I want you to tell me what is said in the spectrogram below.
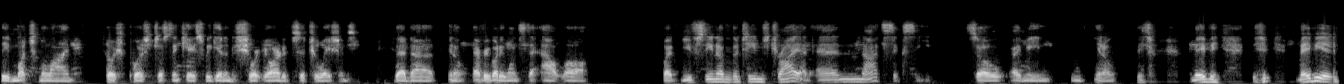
the much maligned tush push just in case we get into short yardage situations that uh, you know everybody wants to outlaw. But you've seen other teams try it and not succeed. So I mean, you know, maybe maybe it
